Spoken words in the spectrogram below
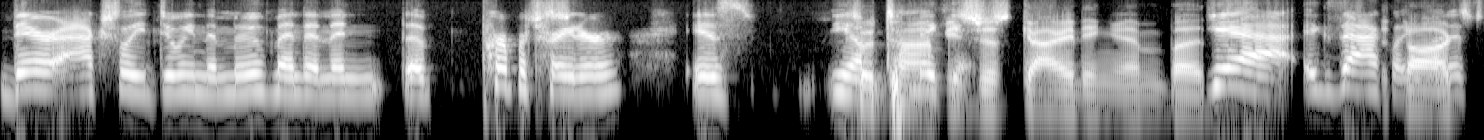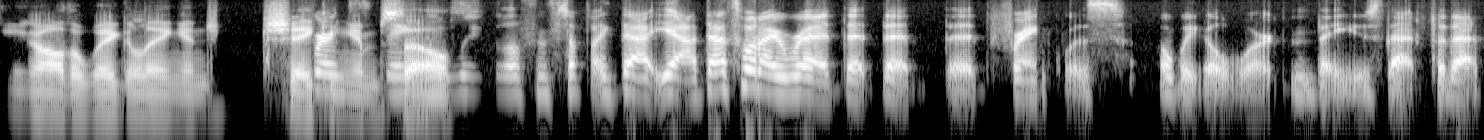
they're actually doing the movement, and then the perpetrator is you know so Tommy's making- just guiding him, but yeah exactly. But dog's doing all the wiggling and shaking Frank's doing the himself. wiggles and stuff like that. Yeah, that's what I read. That that that Frank was a wiggle word, and they use that for that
